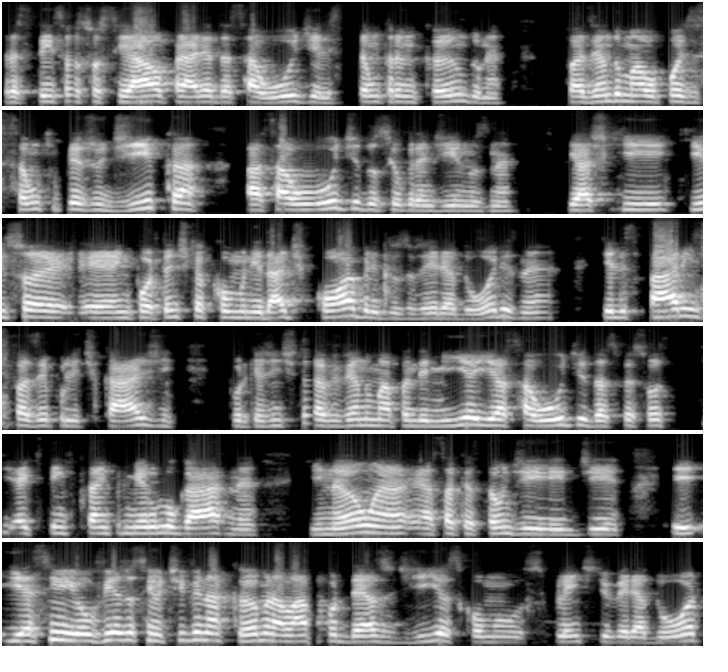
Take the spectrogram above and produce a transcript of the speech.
para assistência social, para a área da saúde, eles estão trancando, né, fazendo uma oposição que prejudica a saúde dos rio-grandinos, né. E acho que, que isso é, é, importante que a comunidade cobre dos vereadores, né, que eles parem de fazer politicagem porque a gente está vivendo uma pandemia e a saúde das pessoas é que tem que estar em primeiro lugar, né? E não é essa questão de. de e, e, assim, eu vejo assim, eu tive na Câmara lá por 10 dias como suplente de vereador,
